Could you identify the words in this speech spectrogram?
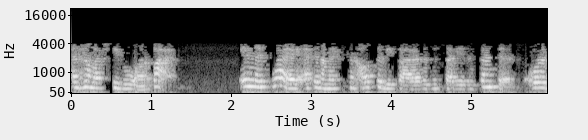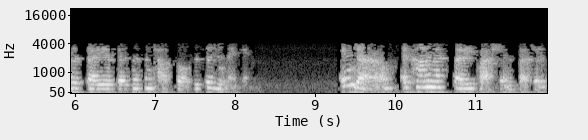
and how much people want to buy. In this way, economics can also be thought of as a study of incentives or the study of business and household decision making. In general, economists study questions such as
